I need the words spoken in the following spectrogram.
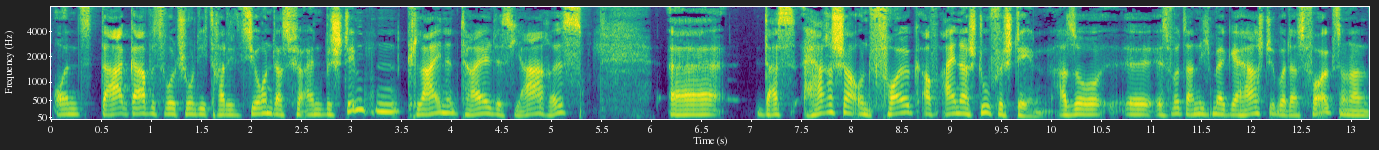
Und da gab es wohl schon die Tradition, dass für einen bestimmten kleinen Teil des Jahres äh, dass Herrscher und Volk auf einer Stufe stehen. Also äh, es wird dann nicht mehr geherrscht über das Volk, sondern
